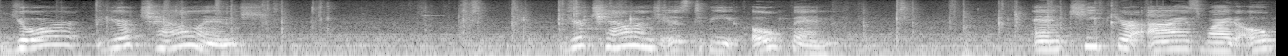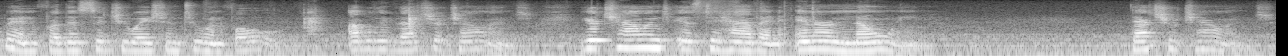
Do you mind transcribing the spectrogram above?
your, your challenge, your challenge is to be open and keep your eyes wide open for this situation to unfold. I believe that's your challenge. Your challenge is to have an inner knowing. That's your challenge.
